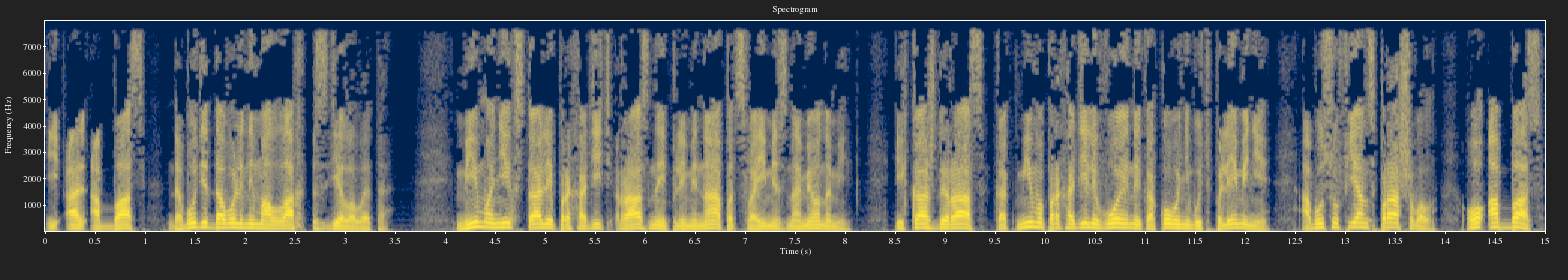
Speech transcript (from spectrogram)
И Аль-Аббас, да будет доволен им Аллах, сделал это. Мимо них стали проходить разные племена под своими знаменами, и каждый раз, как мимо проходили воины какого-нибудь племени, Абу Суфьян спрашивал, «О, Аббас,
